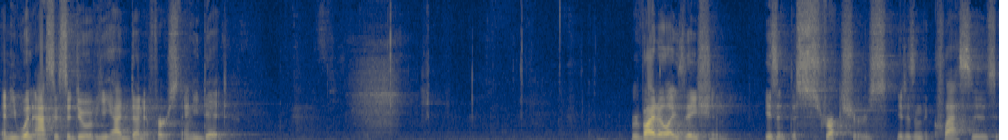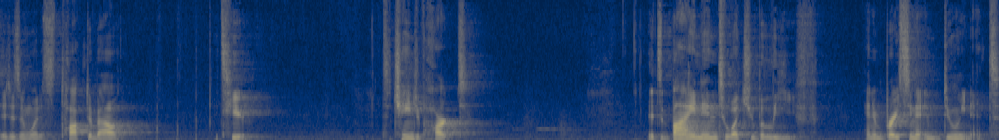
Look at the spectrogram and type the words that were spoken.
And he wouldn't ask us to do if he hadn't done it first, and he did. Revitalization isn't the structures, it isn't the classes, it isn't what is talked about. It's here. It's a change of heart. It's buying into what you believe and embracing it and doing it,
